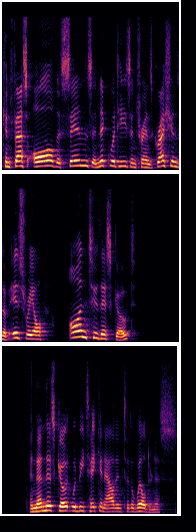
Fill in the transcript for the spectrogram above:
confess all the sins, iniquities, and transgressions of Israel onto this goat and then this goat would be taken out into the wilderness,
